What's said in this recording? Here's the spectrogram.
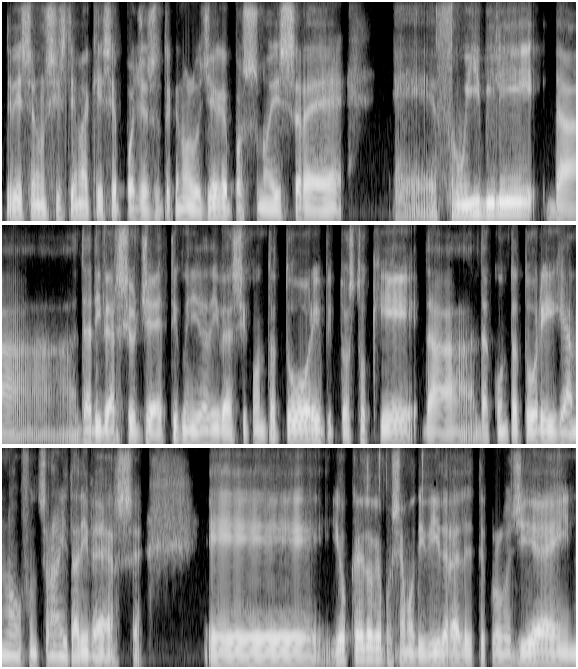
deve essere un sistema che si appoggia su tecnologie che possono essere eh, fruibili da, da, diversi oggetti, quindi da diversi contatori, piuttosto che da, da contatori che hanno funzionalità diverse. E io credo che possiamo dividere le tecnologie in,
